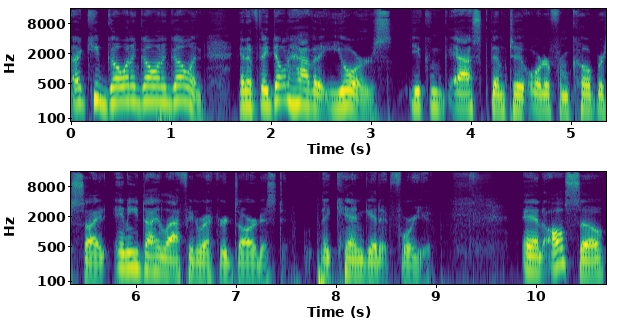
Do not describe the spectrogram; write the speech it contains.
I keep going and going and going. And if they don't have it at yours, you can ask them to order from Cobra's site. Any Die Laughing Records artist, they can get it for you. And also,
